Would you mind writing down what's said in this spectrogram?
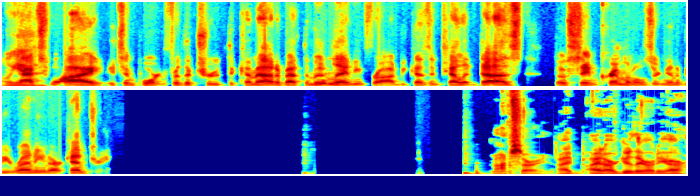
Oh, yeah. That's why it's important for the truth to come out about the moon landing fraud, because until it does, those same criminals are going to be running our country. I'm sorry. I'd, I'd argue they already are.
